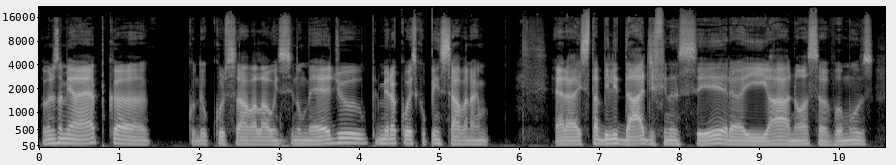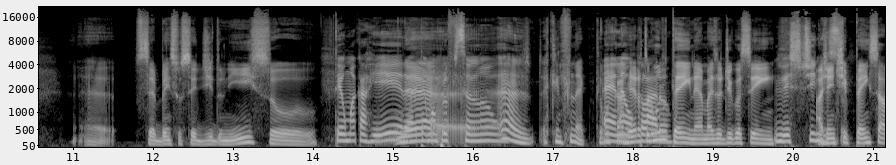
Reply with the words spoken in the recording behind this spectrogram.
pelo menos na minha época, quando eu cursava lá o ensino médio, a primeira coisa que eu pensava na era estabilidade financeira e ah, nossa, vamos é, ser bem sucedido nisso, Ter uma carreira, né? ter uma profissão, É, é que né, ter uma É, não, carreira claro. todo mundo tem, né? Mas eu digo assim, investir a nisso. gente pensa,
